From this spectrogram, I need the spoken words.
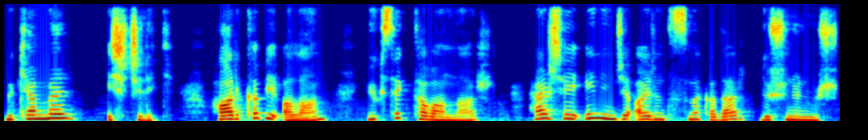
Mükemmel işçilik, harika bir alan, yüksek tavanlar, her şey en ince ayrıntısına kadar düşünülmüş.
